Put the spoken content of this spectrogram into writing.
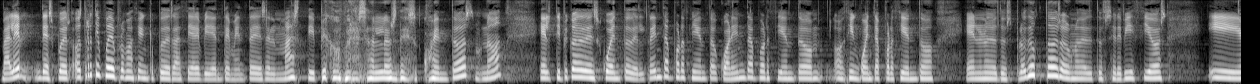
¿Vale? Después, otro tipo de promoción que puedes hacer, evidentemente, es el más típico, pero son los descuentos, ¿no? El típico de descuento del 30%, 40% o 50% en uno de tus productos o uno de tus servicios. Y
